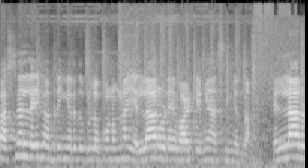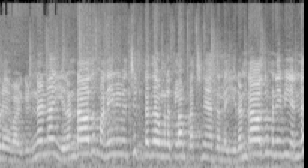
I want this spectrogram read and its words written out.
பர்சனல் லைஃப் அப்படிங்கிறதுக்குள்ள போனோம்னா எல்லாருடைய வாழ்க்கையுமே அசிங்கம் தான் எல்லாருடைய வாழ்க்கை. என்னன்னா இரண்டாவது மனைவி வச்சுக்கிட்டது அவங்களுக்குலாம் பிரச்சனையா தெரியல. இரண்டாவது மனைவி என்ன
